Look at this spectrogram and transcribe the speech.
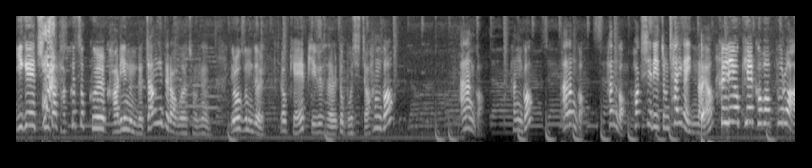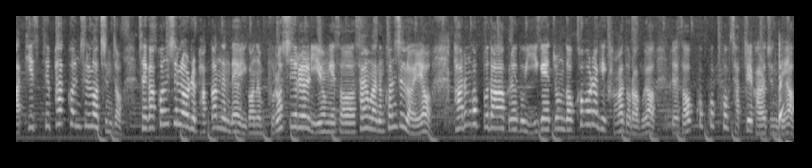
이게 진짜 다크서클 가리는데 짱이더라고요 저는 여러분들 이렇게 비교샷을 또 보시죠 한 거? 안 한 거? 한 거? 안 한 거, 한 거 확실히 좀 차이가 있나요? 클리오 킬 커버 프로 아티스트 팟 컨실러 진저 제가 컨실러를 바꿨는데요. 이거는 브러쉬를 이용해서 사용하는 컨실러예요. 다른 것보다 그래도 이게 좀 더 커버력이 강하더라고요. 그래서 콕콕콕 잡티를 가려주는데요.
